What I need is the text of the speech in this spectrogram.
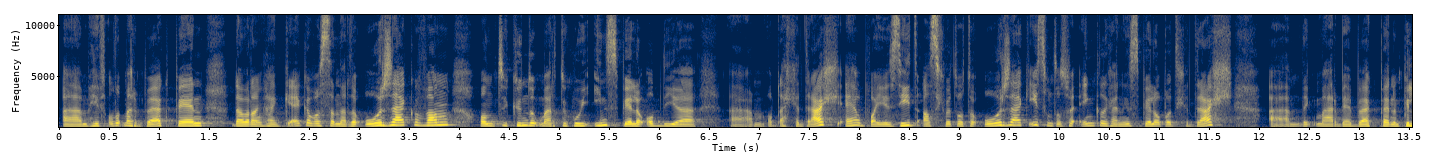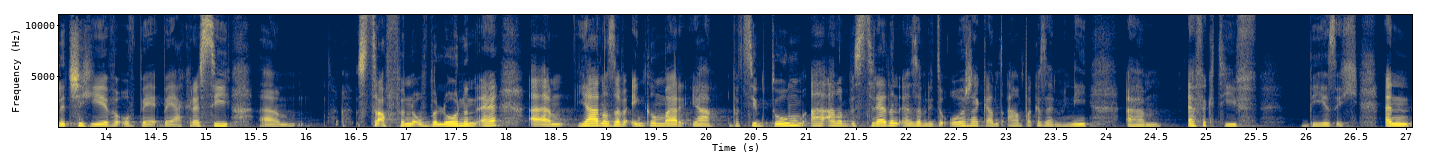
um, heeft altijd maar buikpijn, dat we dan gaan kijken, wat zijn daar de oorzaken van? Want je kunt ook maar te goed inspelen op, die, um, op dat gedrag, hè, op wat je ziet, als je weet wat de oorzaak is. Want als we enkel gaan inspelen op het gedrag, denk maar bij buikpijn een pilletje geven of bij, bij agressie straffen of belonen. Hè. Um, ja, dan zijn we enkel maar ja, op het symptoom aan het bestrijden en zijn we niet de oorzaak aan het aanpakken, zijn we niet um, effectief bezig. En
